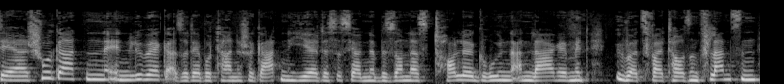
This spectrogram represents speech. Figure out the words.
der Schulgarten in Lübeck, also der Botanische Garten hier, das ist ja eine besonders tolle Grünanlage mit über 2000 Pflanzen,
